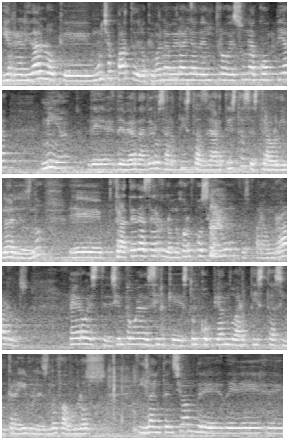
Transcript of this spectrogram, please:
Y en realidad lo que, mucha parte de lo que van a ver allá adentro es una copia mía de, de verdaderos artistas, de artistas extraordinarios, ¿no? Eh, traté de hacer lo mejor posible pues, para honrarlos pero este, siempre voy a decir que estoy copiando artistas increíbles, ¿no? fabulosos y la intención de,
